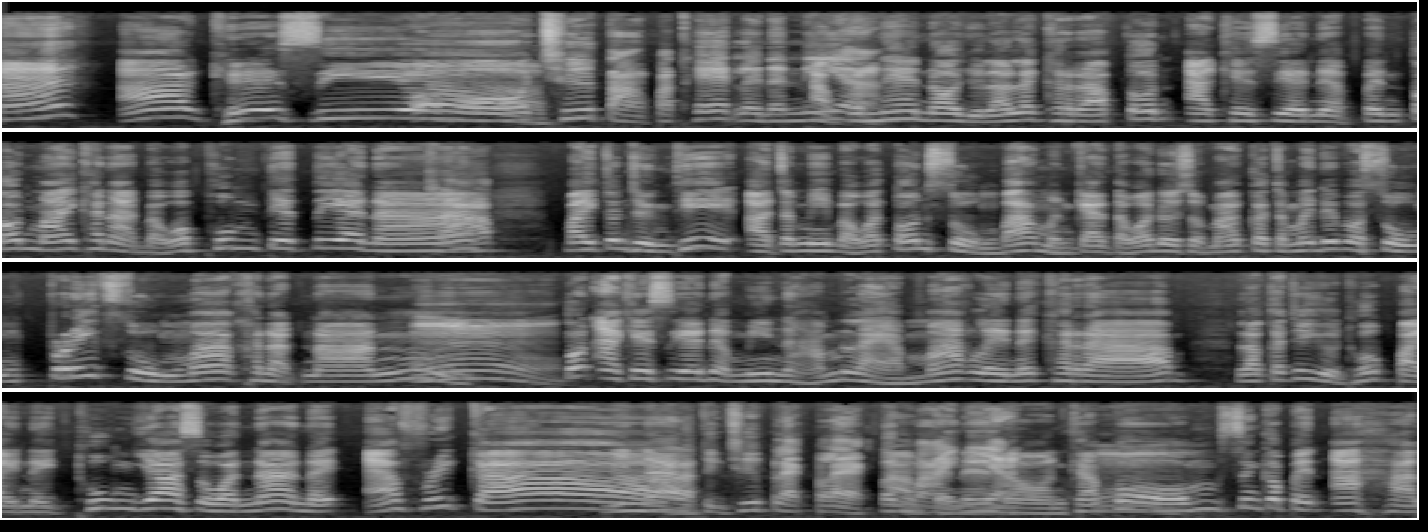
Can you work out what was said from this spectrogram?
นะอาเคเซีย โอ้โห ชื่อต่างประเทศเลยนะเนี่ยก็แน่นอนอยู่แล้วแหละครับ ต้นอาเคเซียเนี่ยเป็นต้นไม้ขนาดแบบว่าพุ่มเตี้ยๆนะไปจนถึงที่อาจจะมีแบบว่าต้นสูงบ้างเหมือนกันแต่ว่าโดยส่วนมากก็จะไม่ได้ว่าสูงปริ้สูงมากขนาดนั้น ต้นอาเคเซียเนี่ยมีหนามแหลมมากเลยนะครับ แล้วก็จะอยู่ทั่วไปในทุ่งหญ้าสวรรค์ในแอฟริกามีหน้าถึงชื่อแปลกๆต้นไม้เนี่ยแน่นอนครับผม ซึ่งก็เป็นอาหาร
